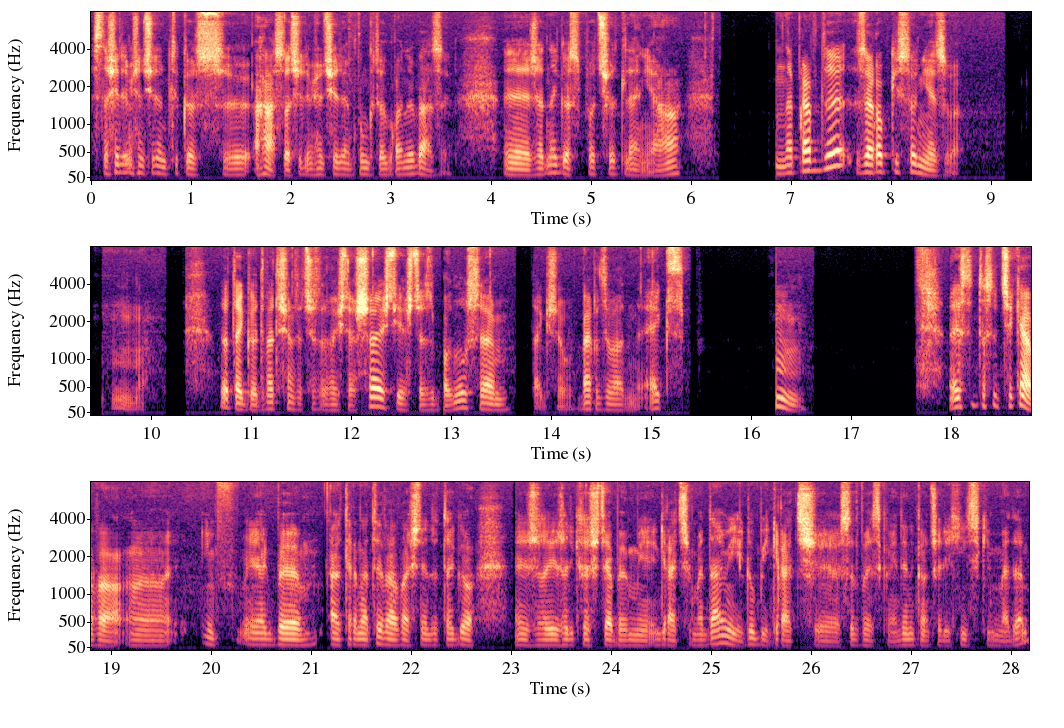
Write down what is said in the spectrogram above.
177 tylko z... Aha, 177 punktów obrony bazy. E, Żadnego podświetlenia. Naprawdę zarobki są niezłe. No. Do tego 2326 jeszcze z bonusem, także bardzo ładny exp. Hmm. No jest to dosyć ciekawa e, jakby alternatywa właśnie do tego, że jeżeli ktoś chciałby grać medami lubi grać e, 121, czyli chińskim medem,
